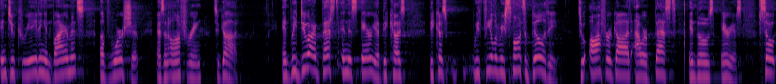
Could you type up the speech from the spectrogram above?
into creating environments of worship as an offering to God. And we do our best in this area because, because we feel a responsibility to offer God our best in those areas. So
